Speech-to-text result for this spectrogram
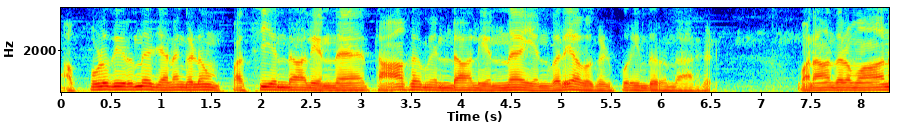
அப்பொழுது இருந்த ஜனங்களும் பசி என்றால் என்ன? தாகம் என்றால் என்ன? என்பதை அவர்கள் புரிந்திருந்தார்கள். வனாந்தரமான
